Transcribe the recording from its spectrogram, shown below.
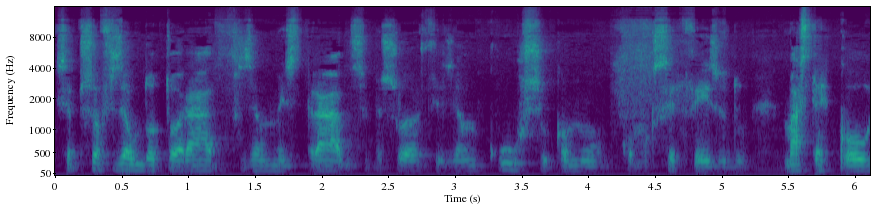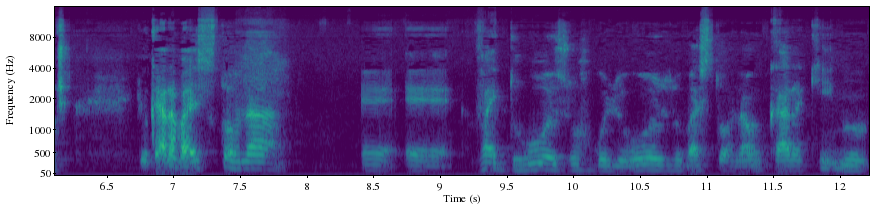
se a pessoa fizer um doutorado, fizer um mestrado, se a pessoa fizer um curso como, como você fez o do Master Coach, que o cara vai se tornar é, é, vaidoso, orgulhoso, vai se tornar um cara que não,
